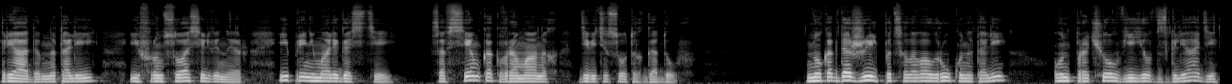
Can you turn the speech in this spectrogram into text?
рядом Натали и Франсуа Сильвинер и принимали гостей, совсем как в романах девятисотых годов. Но когда Жиль поцеловал руку Натали, он прочел в ее взгляде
